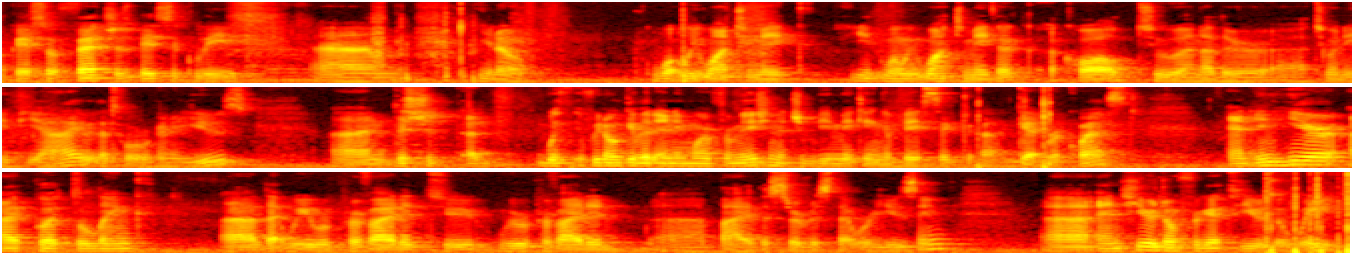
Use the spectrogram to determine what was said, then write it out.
Okay, so fetch is basically, um, you know, what we want to make when we want to make a, a call to another uh, to an API. That's what we're going to use. And this should, uh, with if we don't give it any more information, it should be making a basic uh, GET request. And in here, I put the link uh, that we were provided to we were provided uh, by the service that we're using. Uh, and here, don't forget to use await.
